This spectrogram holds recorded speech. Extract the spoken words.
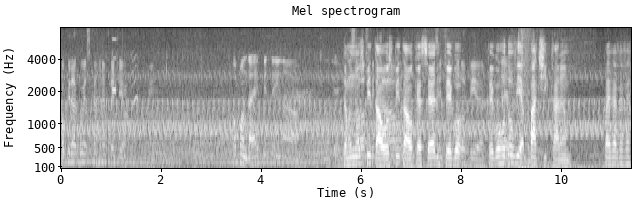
Ó, cuidado com esse carro na frente aí, ó. Ó, pô, dá RPT aí na última QR. Estamos no hospital, hospital, hospital, que é SL. Sentido Pegou, rodovia. pegou É. rodovia. Bati, caramba. Vai, vai, vai, vai.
